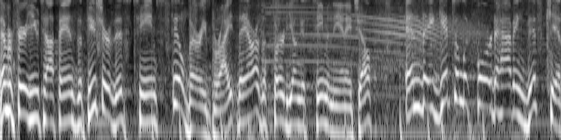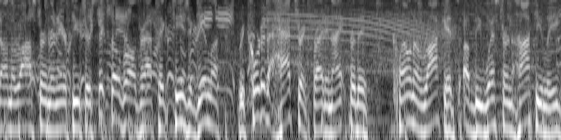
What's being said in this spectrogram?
Never fear, Utah fans. The future of this team still very bright. They are the third youngest team in the NHL, and they get to look forward to having this kid on the roster in the near future. Sixth overall draft pick Tij Iginla recorded a hat trick Friday night for the Kelowna Rockets of the Western Hockey League.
